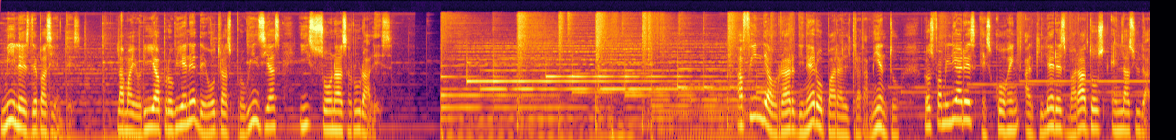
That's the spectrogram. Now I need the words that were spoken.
miles de pacientes. La mayoría proviene de otras provincias y zonas rurales. A fin de ahorrar dinero para el tratamiento, los familiares escogen alquileres baratos en la ciudad.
